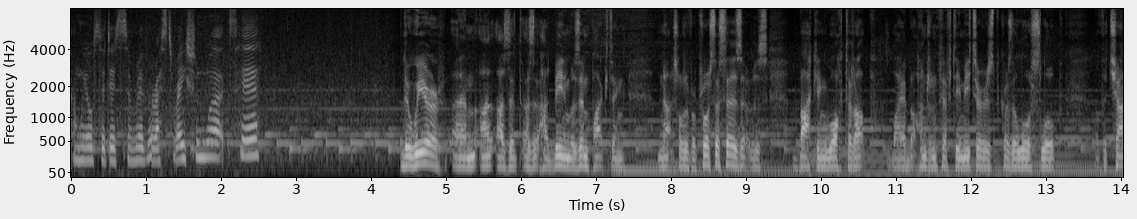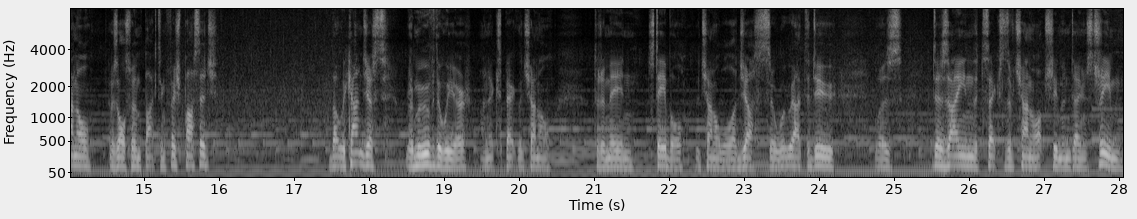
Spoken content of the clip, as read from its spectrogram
and we also did some river restoration works here. The weir, um, as, it, as it had been, was impacting natural river processes. It was backing water up by about 150 metres because of the low slope of the channel. It was also impacting fish passage. But we can't just remove the weir and expect the channel to remain stable. The channel will adjust. So what we had to do was design the sections of channel upstream and downstream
